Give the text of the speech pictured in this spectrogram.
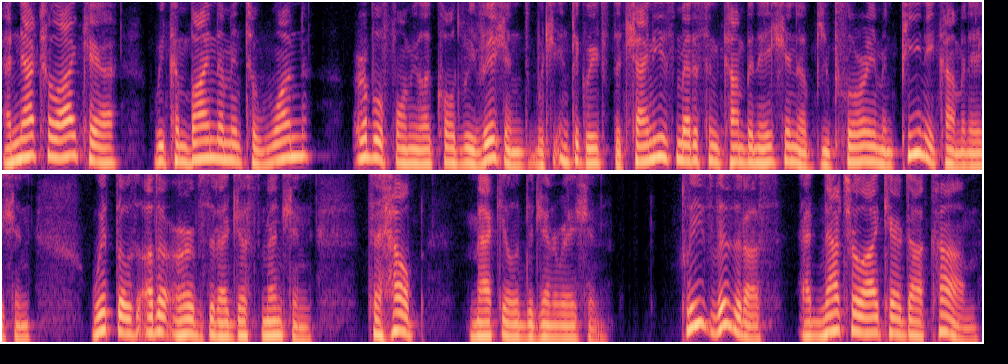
At Natural Eye Care, we combine them into one herbal formula called Revision, which integrates the Chinese medicine combination of bupleurum and peony combination with those other herbs that I just mentioned to help macular degeneration. Please visit us at naturaleyecare.com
